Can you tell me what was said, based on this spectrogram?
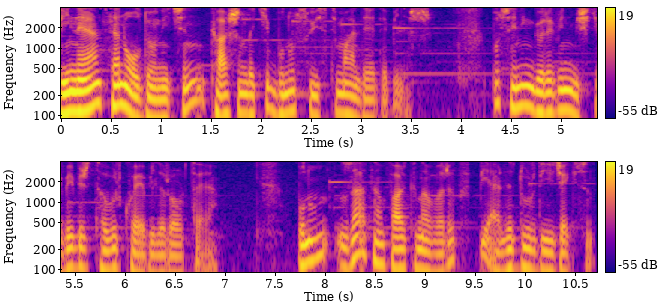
Dinleyen sen olduğun için karşındaki bunu suistimal de edebilir. Bu senin görevinmiş gibi bir tavır koyabilir ortaya. Bunun zaten farkına varıp bir yerde dur diyeceksin.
